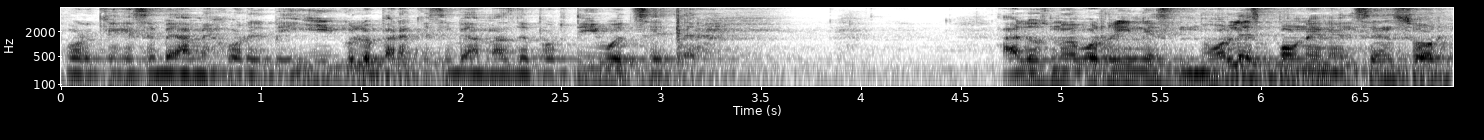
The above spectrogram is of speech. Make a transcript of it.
porque se vea mejor el vehículo, para que se vea más deportivo, etcétera a los nuevos rines no les ponen el sensor.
